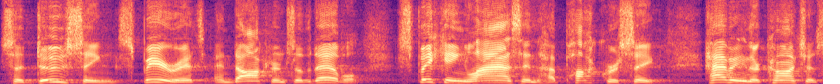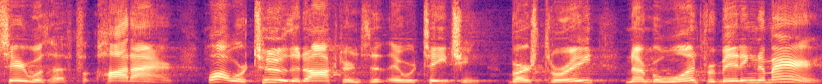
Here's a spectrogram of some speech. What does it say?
seducing spirits and doctrines of the devil, speaking lies and hypocrisy, having their conscience seared with a hot iron. What were two of the doctrines that they were teaching? Verse 3, number one, forbidding to marry.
